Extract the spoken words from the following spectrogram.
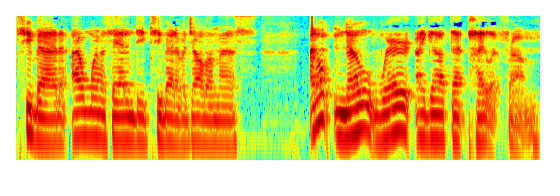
too bad. I want to say I didn't do too bad of a job on this. I don't know where I got that pilot from.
